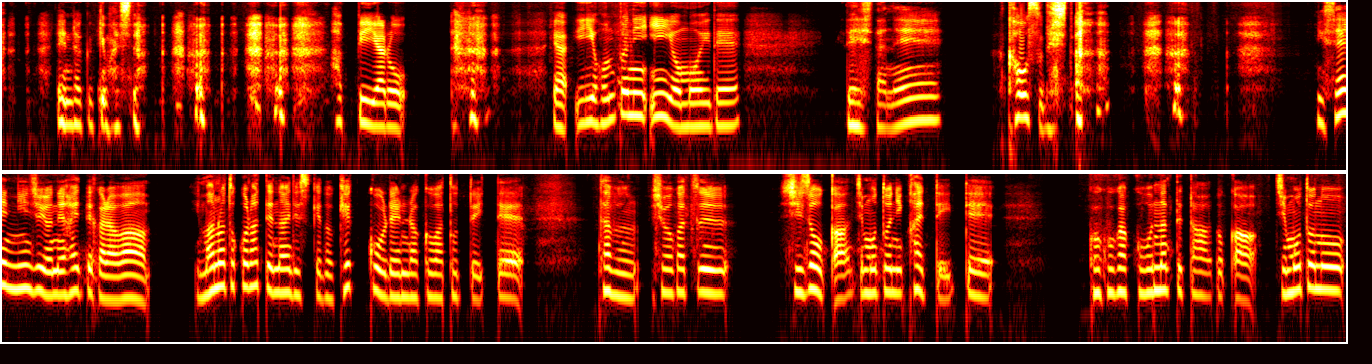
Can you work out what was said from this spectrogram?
連絡来ました。ハッピー野郎。いや、いい、本当にいい思い出でしたね。カオスでした。2024年入ってからは、今のところ会ってないですけど、結構連絡は取っていて、多分、正月、静岡、地元に帰っていて、ここがこうなってたとか、地元の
